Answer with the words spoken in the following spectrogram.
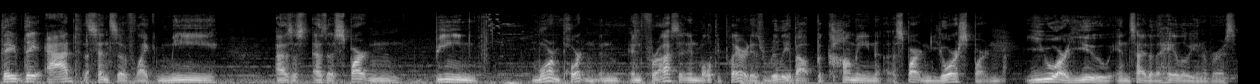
They, they add to the sense of like me as a, as a Spartan being more important. And, and for us in multiplayer, it is really about becoming a Spartan, your Spartan. You are you inside of the Halo universe.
